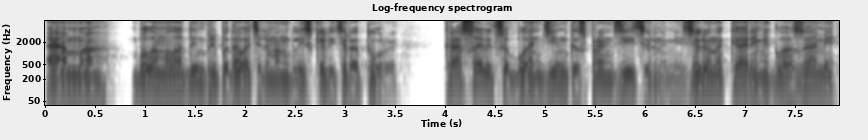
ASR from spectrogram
Эмма была молодым преподавателем английской литературы – Красавица-блондинка с пронзительными, зелено-карими глазами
